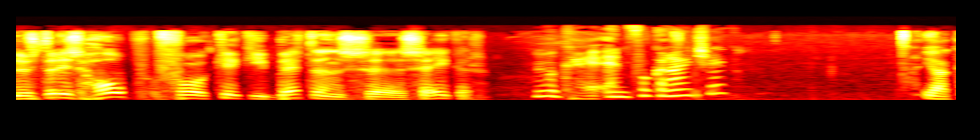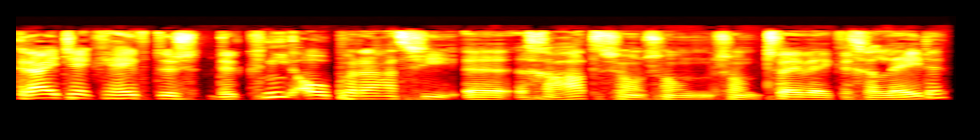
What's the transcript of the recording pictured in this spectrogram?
Dus er is hoop voor Kiki Bettens, uh, zeker. Oké, en voor Krajcek? Ja, Krajcek heeft dus de knieoperatie uh, gehad, zo'n zo zo twee weken geleden.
